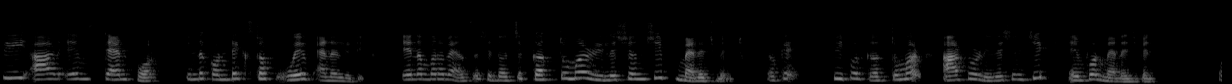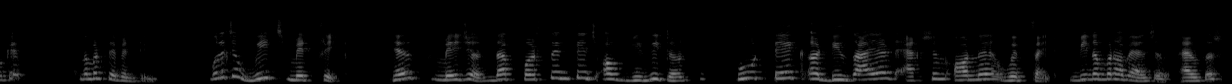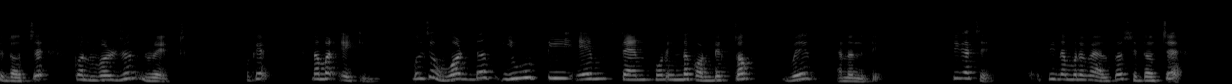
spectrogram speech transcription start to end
CRM stand for? In the context of web analytics a number of answer সেটা হচ্ছে customer relationship management okay C for customer R for relationship M for management okay number 17 বলেছে which metric helps measure the percentage of visitors who take a desired action on a website B number হবে answer answer সেটা হচ্ছে conversion rate okay number 18 বলছে what does UTM stand for in the context of web analytics ঠিক আছে? C number of answer সেটা হচ্ছে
